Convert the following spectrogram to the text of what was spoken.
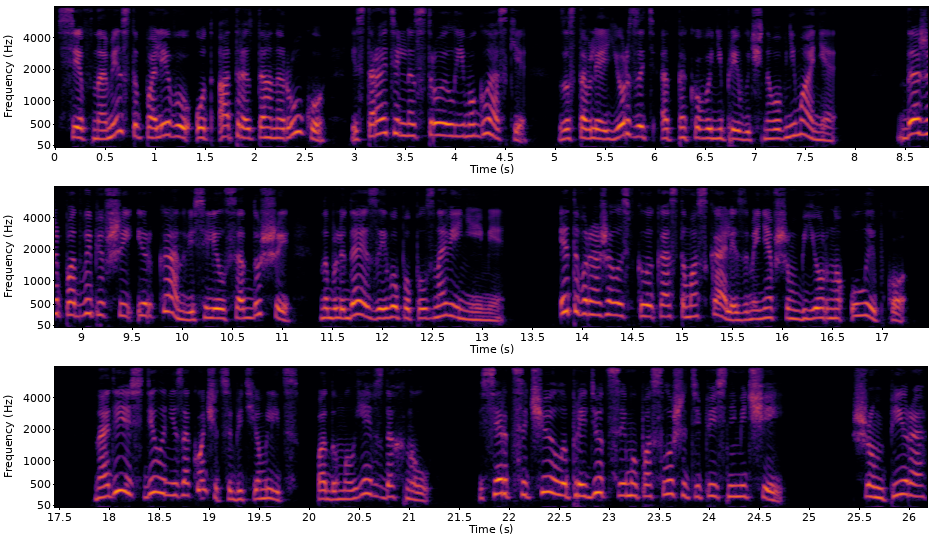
сев на место по левую от Атретана руку и старательно строил ему глазки, заставляя ерзать от такого непривычного внимания. Даже подвыпивший Иркан веселился от души, наблюдая за его поползновениями. Это выражалось в клыкастом оскале, заменявшем Бьорну улыбку. «Надеюсь, дело не закончится битьем лиц», — подумал я и вздохнул. Сердце чуяло, придется ему послушать и песни мечей. Шум пира,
